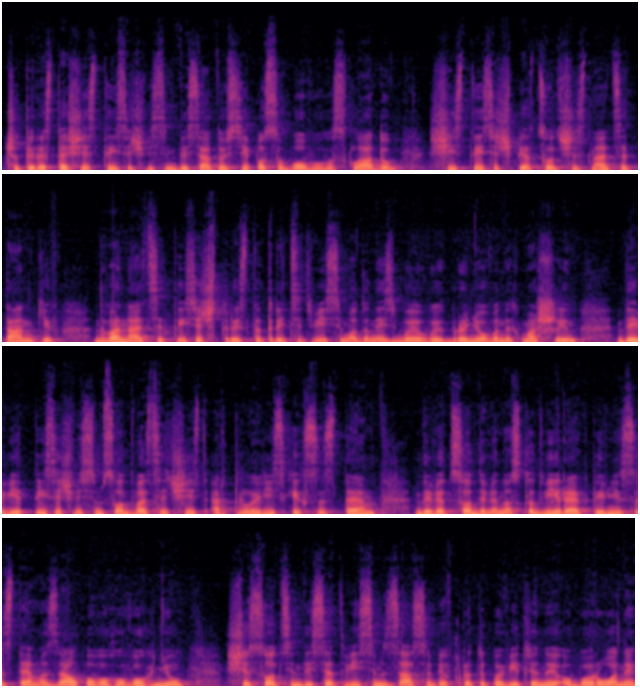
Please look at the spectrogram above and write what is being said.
406 тисяч 80 осіб особового складу, 6 тисяч 516 танків, 12 тисяч 338 одиниць бойових броньованих машин, 9 тисяч 826 артилерійських систем, 992 реактивні системи залпового вогню, 678 засобів протиповітряної оборони,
